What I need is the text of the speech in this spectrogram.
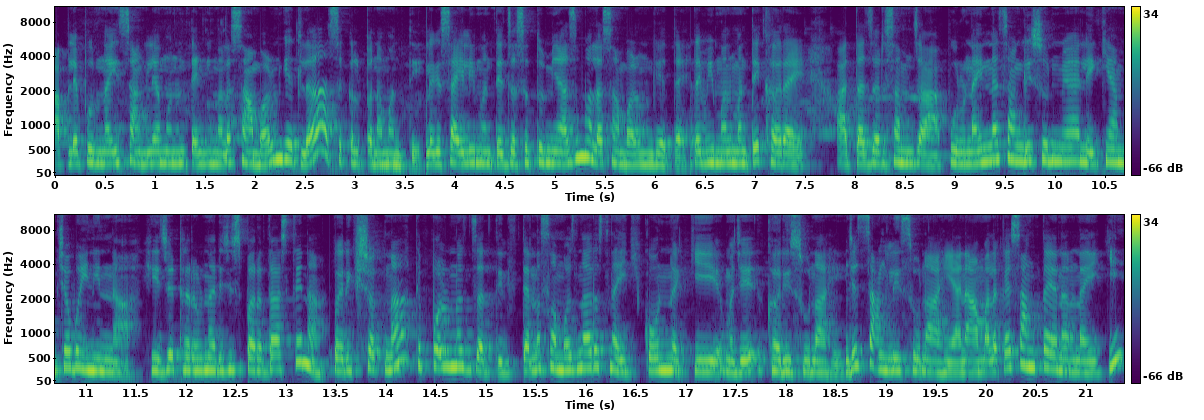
आपल्या पूर्णाई चांगल्या म्हणून त्यांनी मला सांभाळून घेतलं असं कल्पना म्हणते. लगेच सायली म्हणते जसं तुम्ही आज मला सांभाळून घेताय. तर विमल म्हणते खरं आहे आता जर समजा पूर्णाईंना चांगली सून मिळाले की आमच्या बहिणींना ही जे ठरवणारी जी स्पर्धा असते ना परीक्षक ना ते पळूनच जातील. त्यांना समजणारच नाही की कोण नक्की म्हणजे खरी सून आहे म्हणजे चांगली सून आहे. आणि आम्हाला काय सांगता येणार नाही की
